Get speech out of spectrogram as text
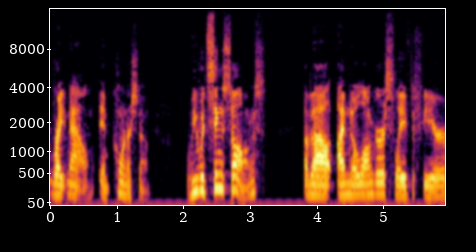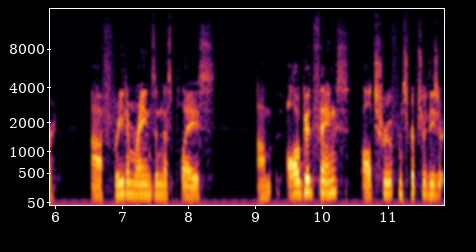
right now in Cornerstone. We would sing songs about I'm no longer a slave to fear, uh, freedom reigns in this place, um, all good things, all true from Scripture. These are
